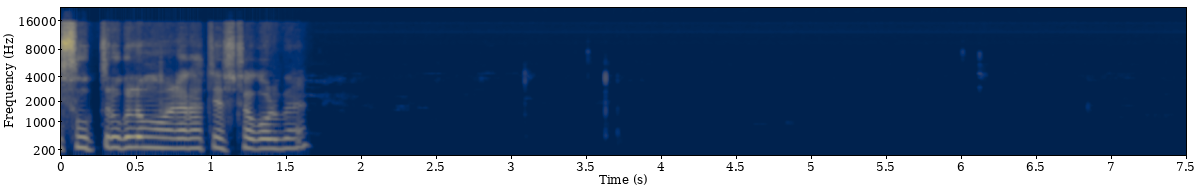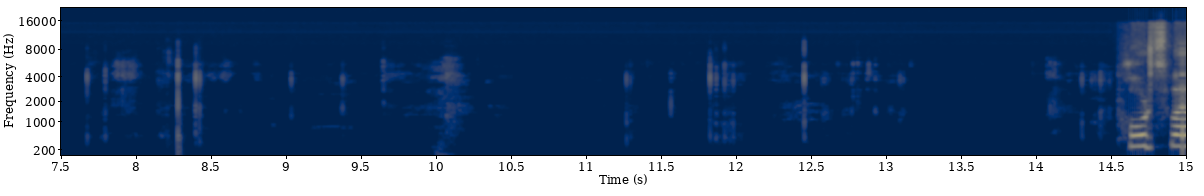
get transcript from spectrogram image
এই সূত্রগুলো মনে রাখার চেষ্টা করবে। ফোর্স বা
